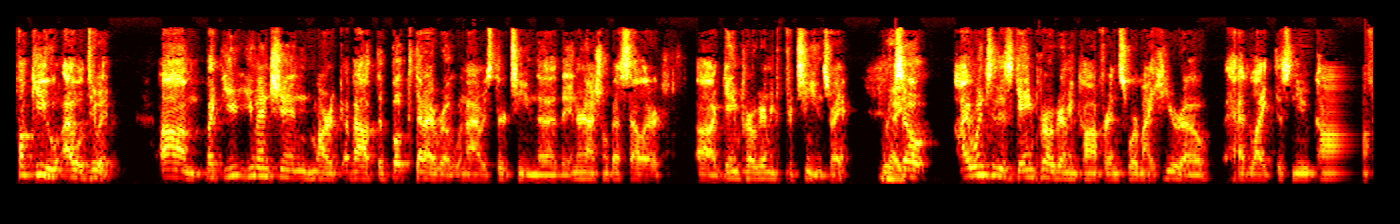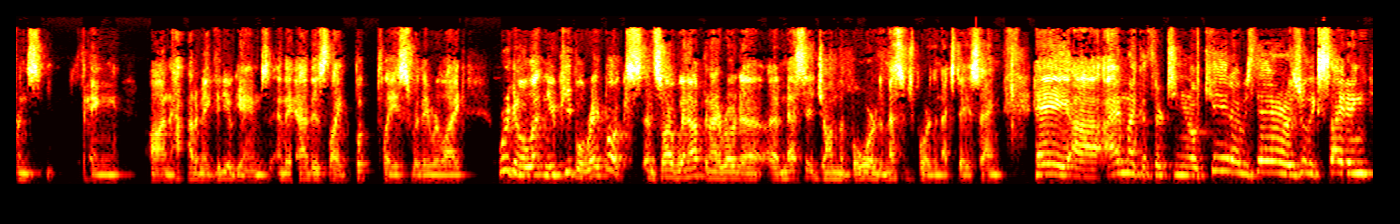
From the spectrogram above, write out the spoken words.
Fuck you. I will do it. Um, like you, you mentioned, Mark, about the book that I wrote when I was 13, the, the international bestseller, uh, game programming for teens, right? Right. So I went to this game programming conference where my hero had like this new conference thing on how to make video games. And they had this like book place where they were like, we're going to let new people write books. And so I went up and I wrote a, a message on the board, the message board the next day saying, Hey, uh, I'm like a 13 year old kid. I was there. It was really exciting.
